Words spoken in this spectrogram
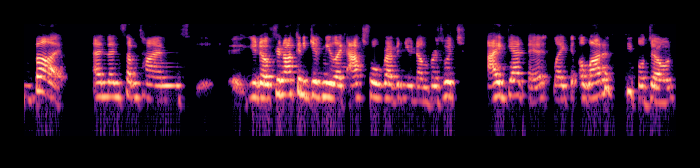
But, and then sometimes, you know, if you're not going to give me like actual revenue numbers, which I get it, like a lot of people don't,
